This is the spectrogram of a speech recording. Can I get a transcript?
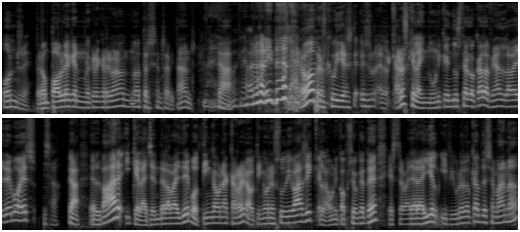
11. Per un poble que no crec que arriba no, no 300 habitants. Mare O sea, quina barbaritat. Claro, però és que vull dir, és que és un, el, claro, és que la única indústria local al final de la Vall d'Ebo és. O sea, el bar i que la gent de la Vall d'Ebo tinga una carrera o tinga un estudi bàsic, l'única opció que té és treballar ahir i viure del cap de setmana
